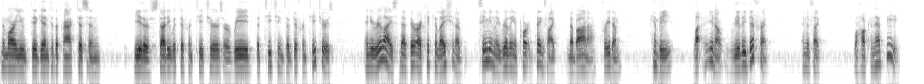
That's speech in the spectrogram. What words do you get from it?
the more you dig into the practice and either study with different teachers or read the teachings of different teachers, and you realize that their articulation of seemingly really important things like nibbana, freedom, can be, you know, really different. And it's like, well, how can that be?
